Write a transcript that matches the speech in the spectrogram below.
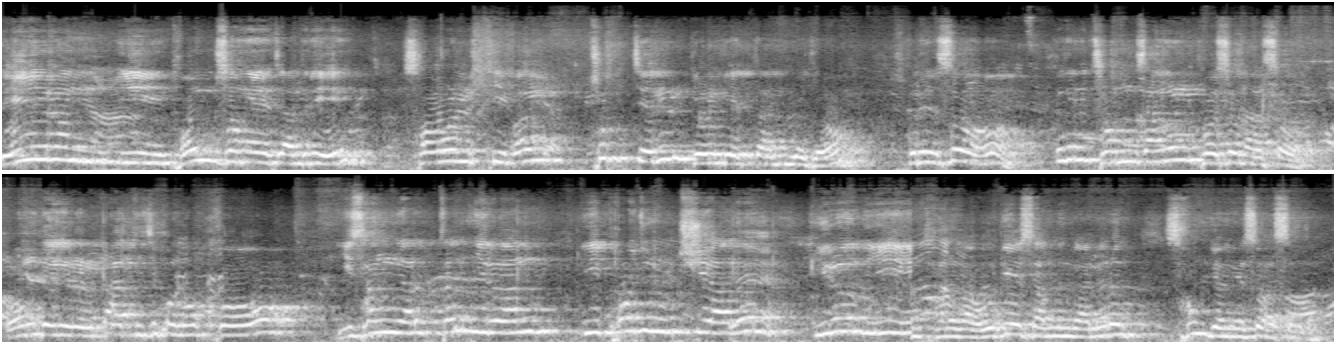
내일은 이 동성애자들이 서울 티발 축제를 열겠다는 거죠. 그래서 그들은 정상을 벗어나서 엉덩이를 까 뒤집어 놓고 이상 같은 이런 이 포즈를 취하는 이런 이 단어가 어디에서 왔는가 하면은 성경에서 왔습니다.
